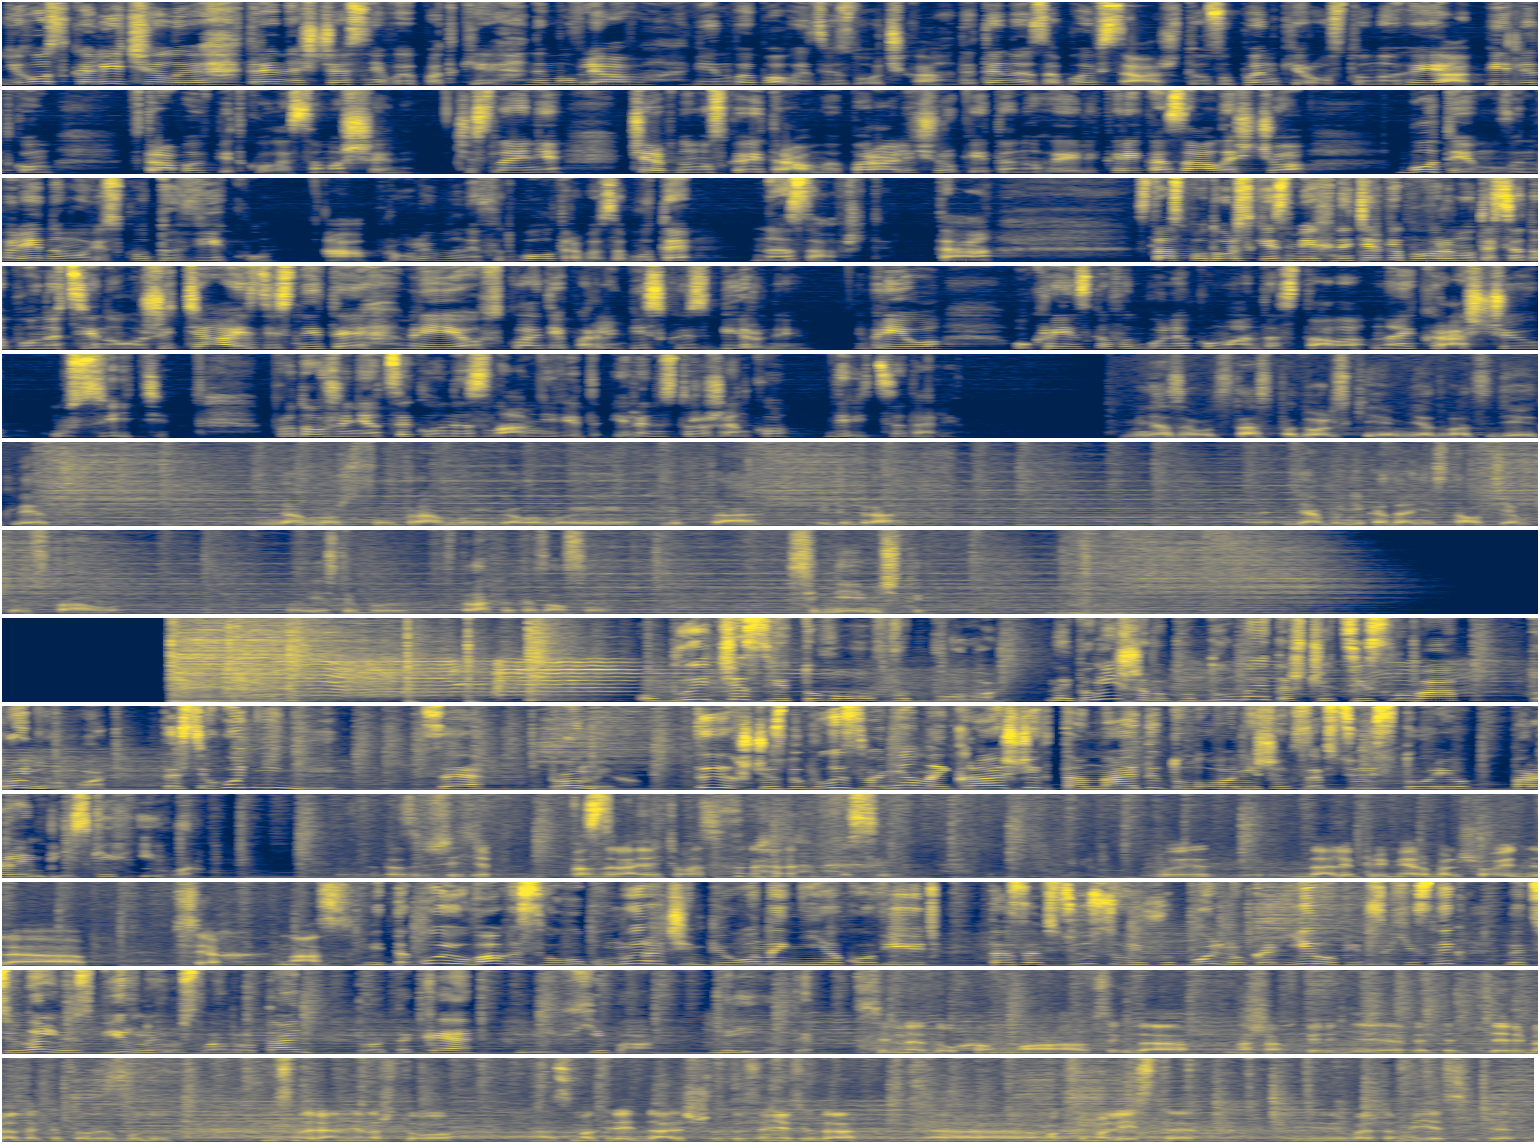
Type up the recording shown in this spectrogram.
Його скалічили три нещасні випадки. Немовляв, він випав із візочка. Дитиною забився аж до зупинки росту ноги, а підлітком втрапив під колеса машини. Численні черепно-мозкові травми, параліч руки та ноги. Лікарі казали, що бути йому в інвалідному візку до віку. А про улюблений футбол треба забути назавжди. Та Стас Подольський зміг не тільки повернутися до повноцінного життя, а й здійснити мрію в складі паралімпійської збірної. В Ріо українська футбольна команда стала найкращою у світі. Продовження циклу незламні від Ірини Стороженко. Дивіться далі. Меня зовут Стас Подольский, мне 29 лет. У меня множественные травмы головы, хребта и бедра. Я бы никогда не стал тем, кем стал, если бы страх оказался сильнее мечты. Обличчя світового футболу. Найпевніше ви подумаєте, що ці слова про нього. Та сьогодні ні. Це про них. Тих, що здобули звання найкращих та найтитулованіших за всю історію Паралімпійських ігор. Разрешите поздравить вас. Спасибо. Вы дали пример большой для всех нас. Від такої уваги свого кумира чемпіони ніяковіють. Та за всю свою футбольну кар'єру півзахисник національної збірної Руслан Ротань про таке міг хіба мріяти. Сильные духом а, всегда на шаг впереди. Это те ребята, которые будут, несмотря ни на что, а, смотреть дальше. То есть они всегда э, максималисты, и в этом и есть секрет.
